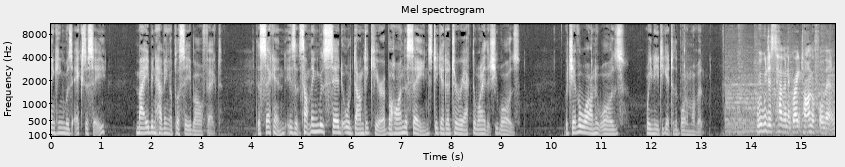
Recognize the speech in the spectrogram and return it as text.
thinking was ecstasy, may have been having a placebo effect. The second is that something was said or done to Kira behind the scenes to get her to react the way that she was. Whichever one it was, we need to get to the bottom of it. We were just having a great time before then.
